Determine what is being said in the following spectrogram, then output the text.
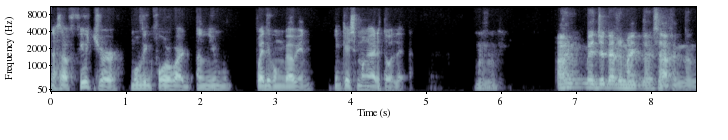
nasa future, moving forward, ano yung pwede kong gawin in case mangyari to ulit. Mm-hmm. Ang medyo na-remind lang sa akin ng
